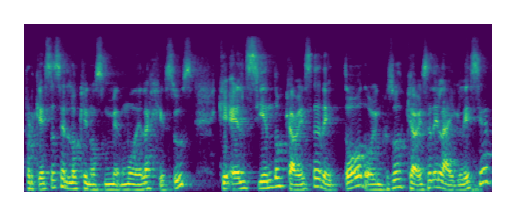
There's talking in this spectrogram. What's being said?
Porque eso es lo que nos modela Jesús, que Él siendo cabeza de todo, incluso cabeza de la iglesia,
